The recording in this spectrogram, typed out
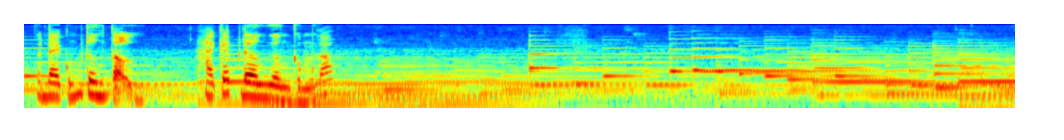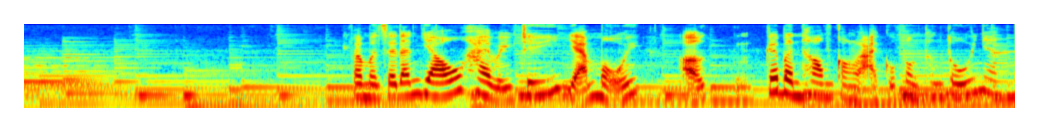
Bên đây cũng tương tự. Hai kép đơn gần cụm góc. Và mình sẽ đánh dấu hai vị trí giảm mũi ở cái bên hông còn lại của phần thân túi nha.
